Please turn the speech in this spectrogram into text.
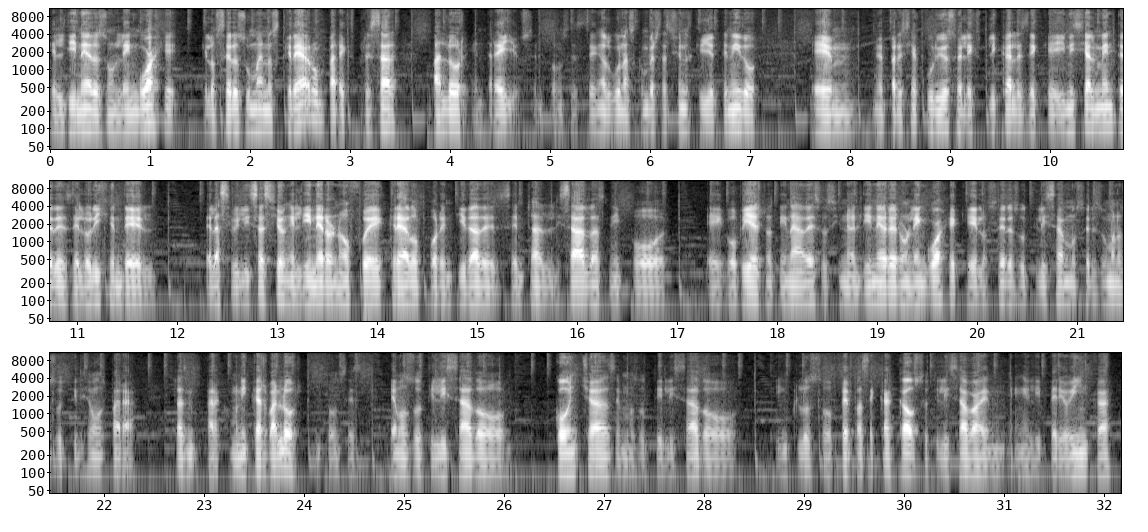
el dinero es un lenguaje que los seres humanos crearon para expresar valor entre ellos. Entonces, en algunas conversaciones que yo he tenido, em, me parecía curioso el explicarles de que inicialmente desde el origen de la civilización el dinero no fue creado por entidades centralizadas ni por eh, gobiernos ni nada de eso, sino el dinero era un lenguaje que los seres utilizamos, seres humanos utilizamos para comunicar valor. Entonces hemos utilizado conchas, hemos utilizado incluso pepas de cacao, se utilizaba en, el imperio inca,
